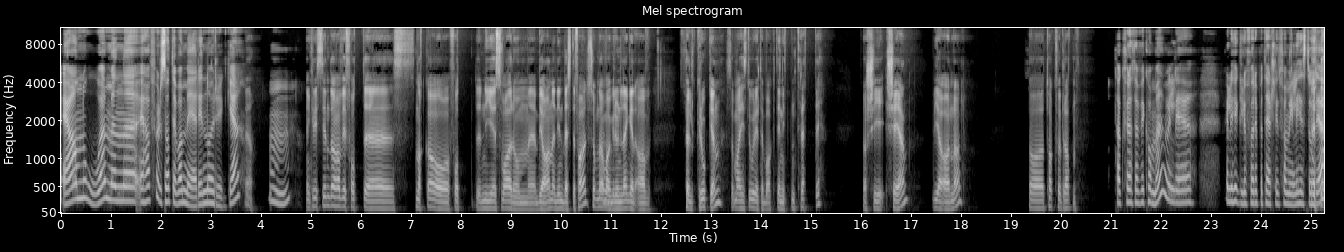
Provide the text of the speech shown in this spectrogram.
Ja, noe, men jeg har følelsen at det var mer i Norge. Ja. Mm. Men Kristin, da har vi fått eh, snakka og fått nye svar om eh, Bjarne, din bestefar, som da var mm. grunnlegger av Sølvkroken, som har historie tilbake til 1930, fra Skien via Arendal. Så takk for praten. Takk for at jeg fikk komme. Veldig, veldig hyggelig å få repetert litt familiehistorie.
